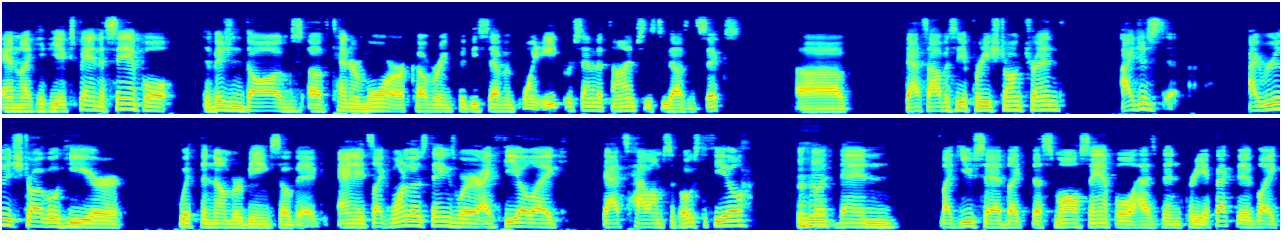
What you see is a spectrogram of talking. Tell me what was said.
And like, if you expand the sample, division dogs of 10 or more are covering 57.8% of the time since 2006. Uh, that's obviously a pretty strong trend. I just, I really struggle here with the number being so big. And it's like one of those things where I feel like that's how I'm supposed to feel. Mm-hmm. But then, like you said, like the small sample has been pretty effective. Like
